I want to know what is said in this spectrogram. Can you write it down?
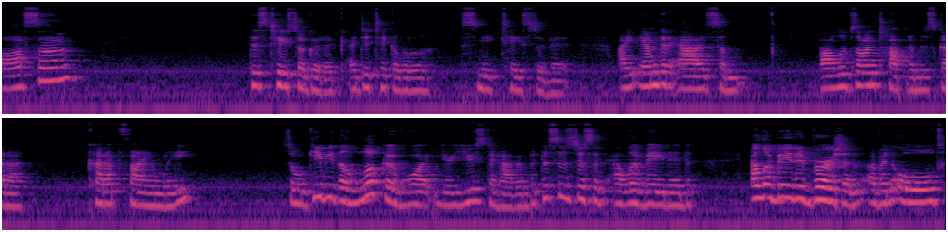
awesome. This tastes so good. I, I did take a little sneak taste of it. I am gonna add some olives on top and I'm just gonna cut up finely. So it'll give you the look of what you're used to having, but this is just an elevated, elevated version of an old,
